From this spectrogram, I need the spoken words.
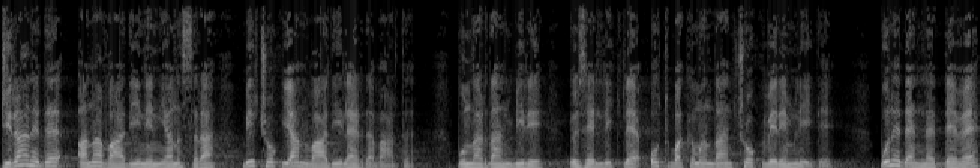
Cirane'de ana vadinin yanı sıra birçok yan vadiler de vardı. Bunlardan biri özellikle ot bakımından çok verimliydi. Bu nedenle deve,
